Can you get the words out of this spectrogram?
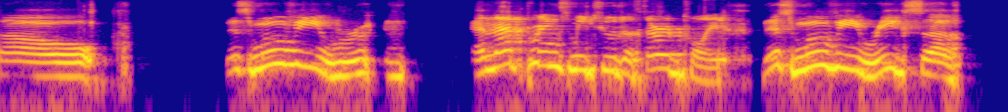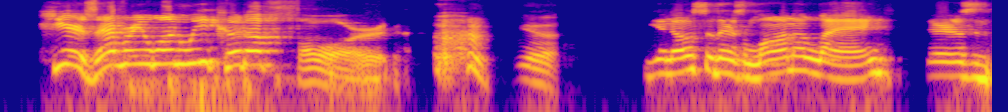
So, this movie, re- and that brings me to the third point. This movie reeks of here's everyone we could afford. yeah, You know, so there's Lana Lang, there's an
